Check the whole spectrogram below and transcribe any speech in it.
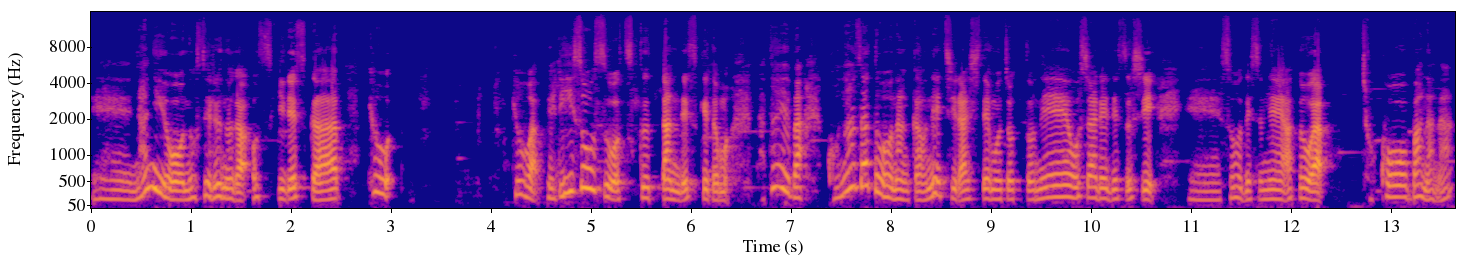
えー、何を乗せるのがお好きですか？今日、今日はベリーソースを作ったんですけども、例えば粉砂糖なんかをね、散らしてもちょっとね、おしゃれですし、えー、そうですね、あとはチョコバナナ？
